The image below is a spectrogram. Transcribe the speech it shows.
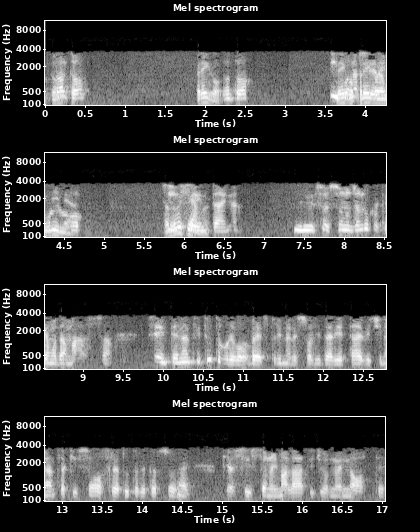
Pronto? Pronto? Prego. Pronto? Sì, prego, prego, in linea. Da Sì, dove senta, in- sono Gianluca, chiamo da Massa. Senta, innanzitutto volevo beh, esprimere solidarietà e vicinanza a chi soffre, a tutte le persone che assistono i malati giorno e notte.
